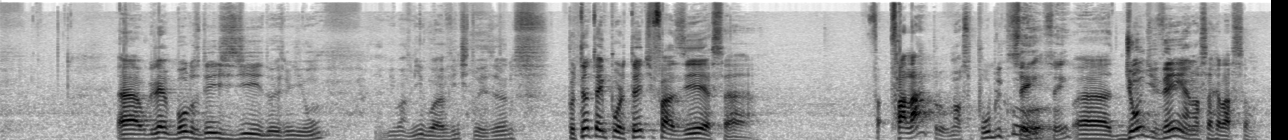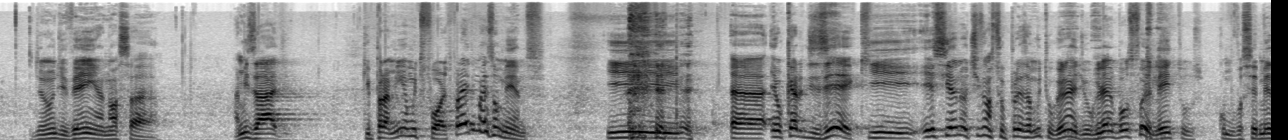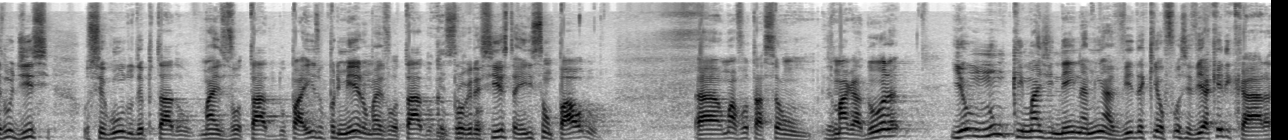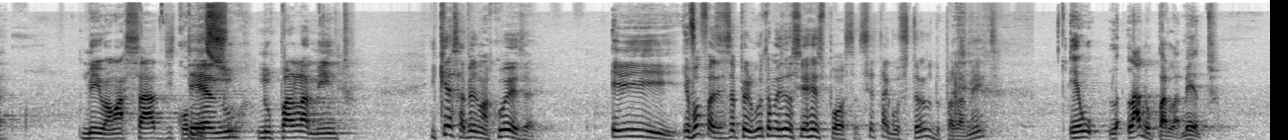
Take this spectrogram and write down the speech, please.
uh, o Guilherme Boulos desde 2001, é meu amigo há 22 anos. Portanto, é importante fazer essa. falar para o nosso público sim, sim. Uh, de onde vem a nossa relação, de onde vem a nossa amizade, que para mim é muito forte, para ele mais ou menos. E uh, eu quero dizer que esse ano eu tive uma surpresa muito grande. O Guilherme Boulos foi eleito, como você mesmo disse, o segundo deputado mais votado do país, o primeiro mais votado em progressista em São Paulo. Uh, uma votação esmagadora. E eu nunca imaginei na minha vida que eu fosse ver aquele cara meio amassado de Começou. terno no parlamento. E quer saber uma coisa? Ele, eu vou fazer essa pergunta, mas eu sei a resposta. Você está gostando do parlamento? eu, lá no parlamento,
